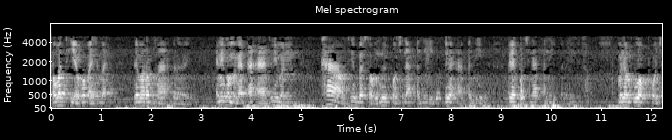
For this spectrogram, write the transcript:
คาว่าเทียมเข้าไปใช่ไหมเรียกว่ารถม้าไปเลย อันนี้ก็เหมือนกันอาหารที่มันข้าวที่ผสมด้วยโภชนะปณีด้วยอาหารปณีเรียกโภชนะปณีไปเลยนะครับเมันำพวกโภช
